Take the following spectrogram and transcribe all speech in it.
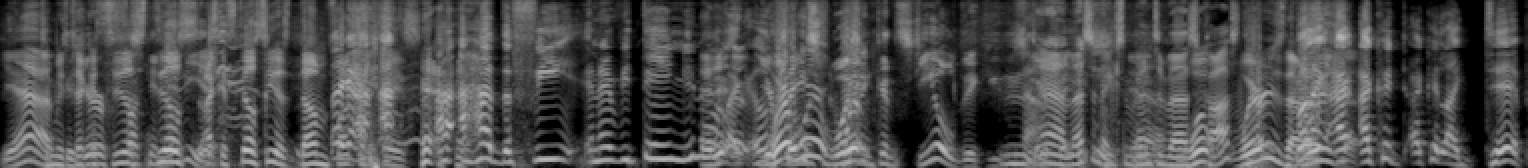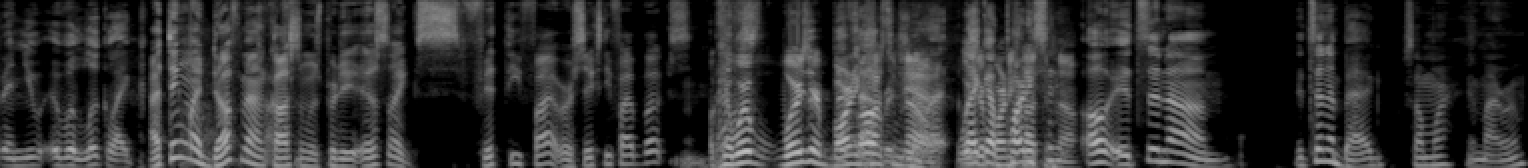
yeah. to me, 'cause I because you're can a still, fucking still, idiot. I can still see his dumb Like fucking I, face. I, I had the feet and everything, you know. It- like it- it your was- face where- wasn't concealed. Like, you could see Nah. your Yeah, that's an expensive ass What- costume. where is that? But Where like is I. I could I could like dip and you it would look like I think my Duffman costume was pretty. It was like fifty five or sixty five bucks. Okay, where, where's your Barney That's costume average, now? yeah. Where's like your a Barney party costume city. now? Oh, it's in um, it's in a bag somewhere in my room.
